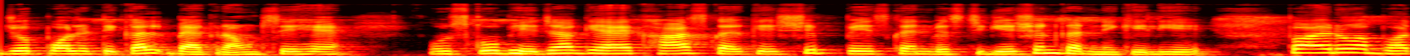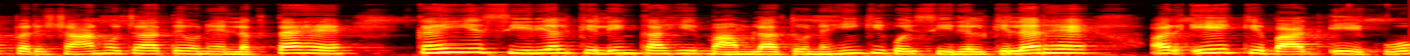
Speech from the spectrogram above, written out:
जो पॉलिटिकल बैकग्राउंड से है। उसको भेजा गया है, खास करके शिप पे इसका इन्वेस्टिगेशन करने के लिए। पायरो अब बहुत परेशान हो जाते हैं, उन्हें लगता है, कहीं ये सीरियल किलिंग का ही मामला तो नहीं कि कोई सीरियल किलर है और एक के बाद एक वो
